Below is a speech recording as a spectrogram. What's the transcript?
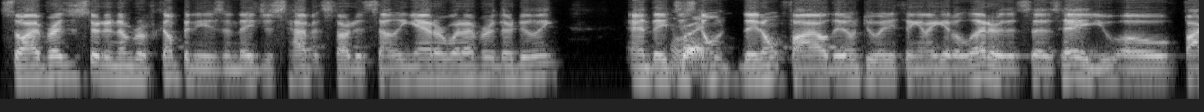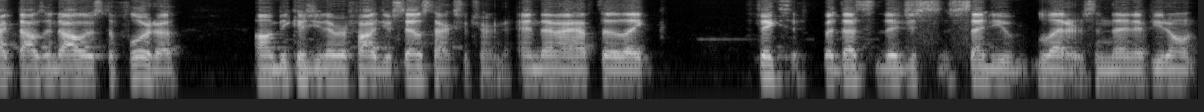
So I've registered a number of companies and they just haven't started selling yet or whatever they're doing. And they just right. don't they don't file, they don't do anything. And I get a letter that says, Hey, you owe five thousand dollars to Florida um, because you never filed your sales tax return. And then I have to like fix it. But that's they just send you letters and then if you don't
